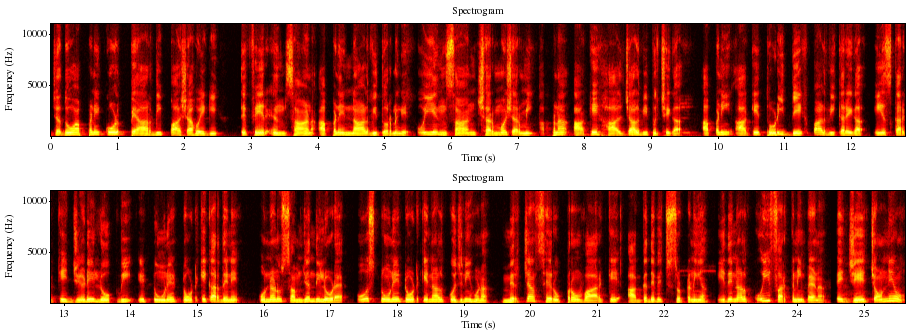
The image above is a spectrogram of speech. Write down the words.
ਜਦੋਂ ਆਪਣੇ ਕੋਲ ਪਿਆਰ ਦੀ ਭਾਸ਼ਾ ਹੋਏਗੀ ਤੇ ਫਿਰ ਇਨਸਾਨ ਆਪਣੇ ਨਾਲ ਵੀ ਤੁਰਨਗੇ। ਕੋਈ ਇਨਸਾਨ ਸ਼ਰਮੋ ਸ਼ਰਮੀ ਆਪਣਾ ਆ ਕੇ ਹਾਲ ਵੀ ਪੁੱਛੇਗਾ, ਆਪਣੀ ਆ ਕੇ ਥੋੜੀ ਦੇਖਭਾਲ ਵੀ ਕਰੇਗਾ। ਇਸ ਕਰਕੇ ਜਿਹੜੇ ਲੋਕ ਵੀ ਇਹ ਟੂਣੇ ਟੋਟਕੇ ਕਰਦੇ ਨੇ, ਉਹਨਾਂ ਨੂੰ ਸਮਝਣ ਦੀ ਲੋੜ ਹੈ। ਉਸ ਟੂਣੇ ਟੋਟਕੇ ਨਾਲ ਕੁਝ ਨਹੀਂ ਹੋਣਾ। ਮਿਰਚਾਂ ਸਿਰ ਉੱਪਰੋਂ ਵਾਰ ਕੇ ਅੱਗ ਦੇ ਵਿੱਚ ਸੁੱਟਣੀਆਂ, ਇਹਦੇ ਨਾਲ ਕੋਈ ਫ਼ਰਕ ਨਹੀਂ ਪੈਣਾ। ਤੇ ਜੇ ਚਾਹੁੰਦੇ ਹੋ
